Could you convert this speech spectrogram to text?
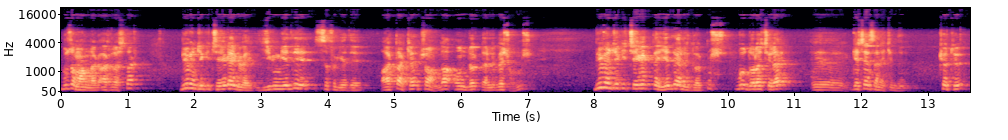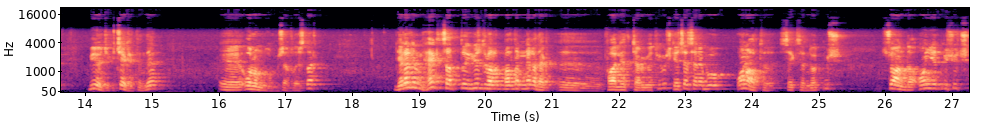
bu zamanlar arkadaşlar bir önceki çeyreğe göre 27.07 artarken şu anda 14.55 olmuş. Bir önceki çeyrekte 7.54'müş. Bu dolayısıyla e, geçen senekinden kötü, bir önceki çeyrekten de e, olumlu olmuş arkadaşlar. Gelelim her sattığı 100 liralık maldan ne kadar e, faaliyet karı üretiyormuş. Geçen sene bu 16.84'müş. Şu anda 10.73,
